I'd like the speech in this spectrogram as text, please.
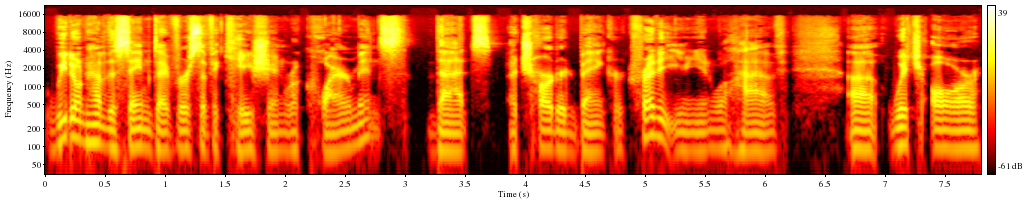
we don't have the same diversification requirements that a chartered bank or credit union will have, uh, which are,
